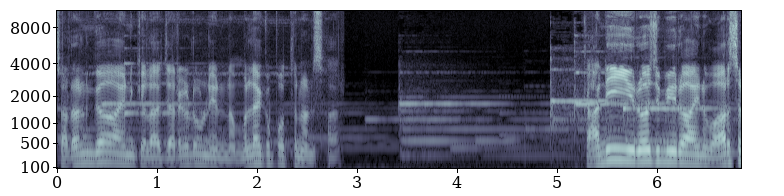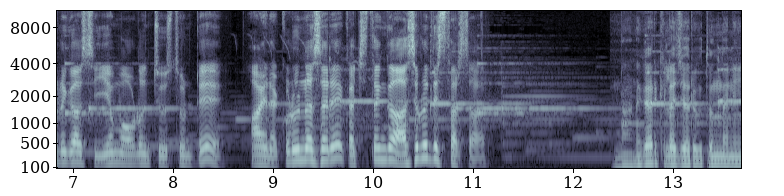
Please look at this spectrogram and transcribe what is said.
సడన్గా ఆయనకి ఇలా జరగడం నేను నమ్మలేకపోతున్నాను సార్. కానీ ఈరోజు మీరు ఆయన వారసుడిగా సీఎం అవడం చూస్తుంటే ఆయన ఎక్కడున్నా సరే ఖచ్చితంగా ఆశీర్వదిస్తారు సార్. నాన్నగారికి ఇలా జరుగుతుందని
